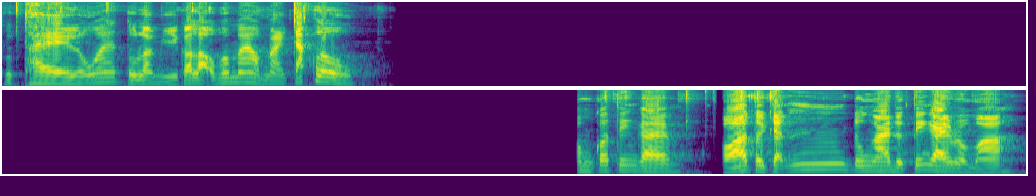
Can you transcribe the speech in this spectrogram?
Tôi thề luôn á, tôi làm gì có lỗi với mấy ông này chắc luôn. Không có tiếng game. Ủa, tôi chỉnh tôi nghe được tiếng game rồi mà.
